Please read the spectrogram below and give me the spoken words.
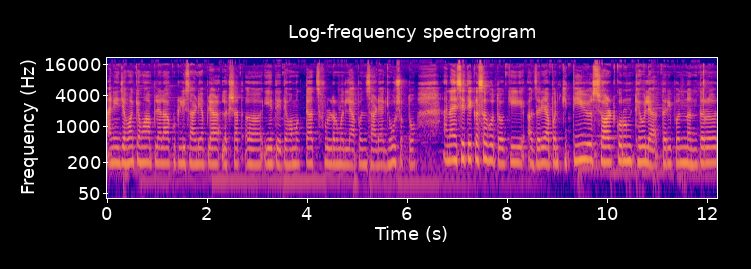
आणि जेव्हा केव्हा आपल्याला कुठली साडी आपल्या लक्षात येते तेव्हा मग त्याच फोल्डरमधल्या आपण साड्या घेऊ शकतो. आणि असे ते कसं होतं की जरी आपण किती सॉर्ट करून ठेवल्या तरी पण नंतर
